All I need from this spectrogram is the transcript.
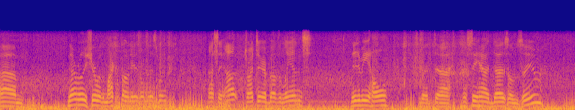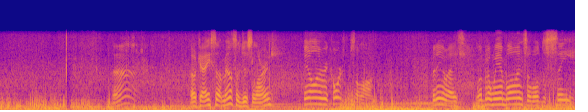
Um, not really sure where the microphone is on this one. I say, oh, it's right there above the lens. Need to be a hole, but uh, let's see how it does on zoom. Ah, Okay, something else I just learned. It only records for so long. But anyways, a little bit of wind blowing, so we'll just see,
